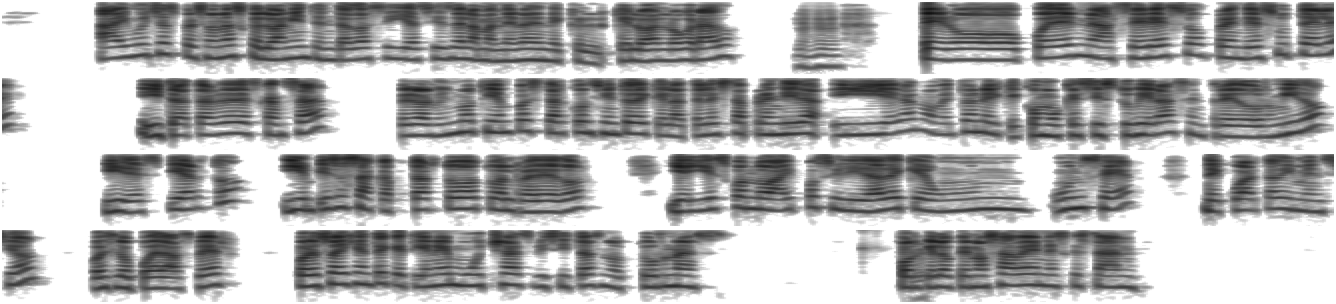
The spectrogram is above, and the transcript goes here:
hay muchas personas que lo han intentado así y así es de la manera en que, que lo han logrado. Pero pueden hacer eso, prender su tele y tratar de descansar, pero al mismo tiempo estar consciente de que la tele está prendida y llega el momento en el que como que si estuvieras entre dormido y despierto y empiezas a captar todo a tu alrededor. Y ahí es cuando hay posibilidad de que un, un ser de cuarta dimensión, pues lo puedas ver. Por eso hay gente que tiene muchas visitas nocturnas, porque Sí. lo que no saben es que están,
